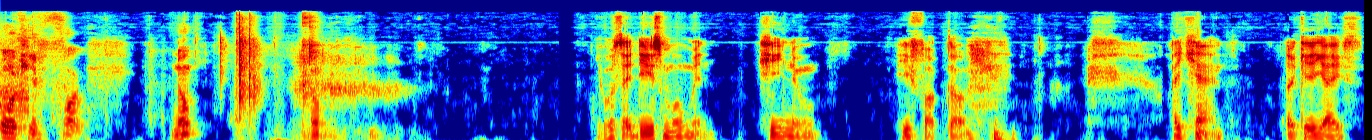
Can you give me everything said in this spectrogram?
Okay, fuck. Nope. Nope. It was at this moment he knew he fucked up. I can't. Okay, guys.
